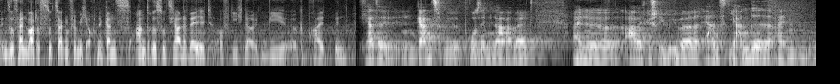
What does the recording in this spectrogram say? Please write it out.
insofern war das sozusagen für mich auch eine ganz andere soziale Welt, auf die ich da irgendwie geprallt bin. Ich hatte eine ganz frühe Pro-Seminararbeit eine Arbeit geschrieben über Ernst Jandl, einen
